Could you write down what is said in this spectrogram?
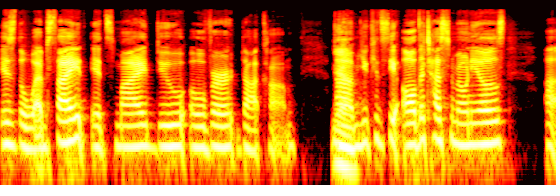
is the website. It's mydoover.com. Yeah. Um, you can see all the testimonials. Uh,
